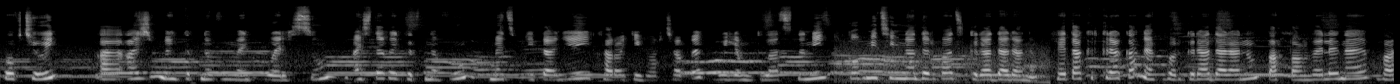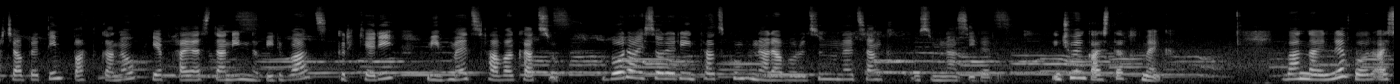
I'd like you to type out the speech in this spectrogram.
Ողջույն։ Այժմ մենք գտնվում ենք Ուելսում։ Այստեղ է գտնվում Մեծ Բրիտանիայի քարակի վարչապետ Ուիլյամ Գլաստոնի կողմից հիմնադրված գրադարանը։ Հետաքրքրական է, որ գրադարանում պահպանվել է նաև վարչապետին պատկանող եւ Հայաստանին նվիրված գրքերի մի մեծ հավաքածու, որը այսօրերի ընթացքում հնարավորություն ունեցանք ուսումնասիրել։ Ինչու ենք այստեղ մենք։ Բանն այնն է, որ այս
